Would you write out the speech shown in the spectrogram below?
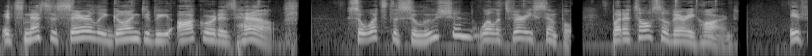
it's necessarily going to be awkward as hell. So, what's the solution? Well, it's very simple, but it's also very hard. If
